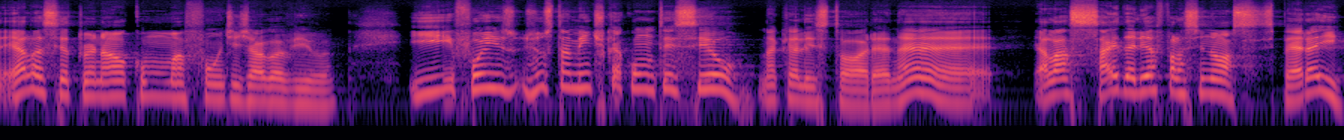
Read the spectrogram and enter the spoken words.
ela se tornar como uma fonte de água viva. E foi justamente o que aconteceu naquela história. Né? Ela sai dali e fala assim: Nossa, espera aí.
